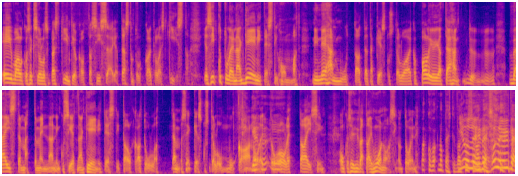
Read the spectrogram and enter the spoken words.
ei-valkoiseksi, jolloin sä pääsit kiintiökautta sisään. Ja tästä on tullut kaikenlaista kiista. Ja sitten kun tulee nämä geenitestihommat, niin nehän muuttaa tätä keskustelua aika paljon ja tähän väistämättä mennään niin kuin siihen, että nämä geenitestit alkaa tulla tämmöiseen keskusteluun mukaan ja, olet, olettaisin. Onko se hyvä tai huono asia on toinen? Pakko nopeasti vaan Joo, kysyä. Ole hyvä, ole hyvä.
